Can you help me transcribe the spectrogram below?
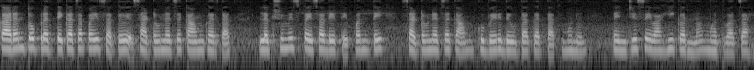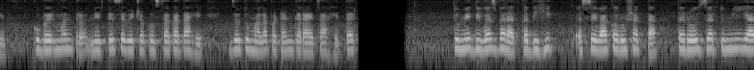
कारण तो प्रत्येकाचा पैसा ते साठवण्याचं काम करतात. लक्ष्मीच पैसा देते पण ते साठवण्याचं काम कुबेर देवता करतात. म्हणून त्यांची सेवा ही करणं महत्त्वाचं आहे. कुबेर मंत्र नित्यसेवेच्या पुस्तकात आहे. जो तुम्हाला पठण करायचा आहे. तर तुम्ही दिवसभरात कधीही सेवा करू शकता. तर रोज जर तुम्ही या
